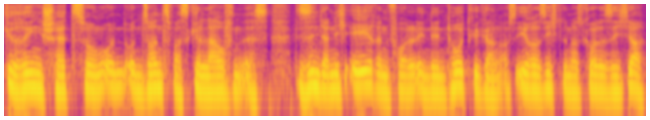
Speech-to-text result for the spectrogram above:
Geringschätzung und, und sonst was gelaufen ist. Die sind ja nicht ehrenvoll in den Tod gegangen, aus ihrer Sicht und aus Gottes Sicht ja,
